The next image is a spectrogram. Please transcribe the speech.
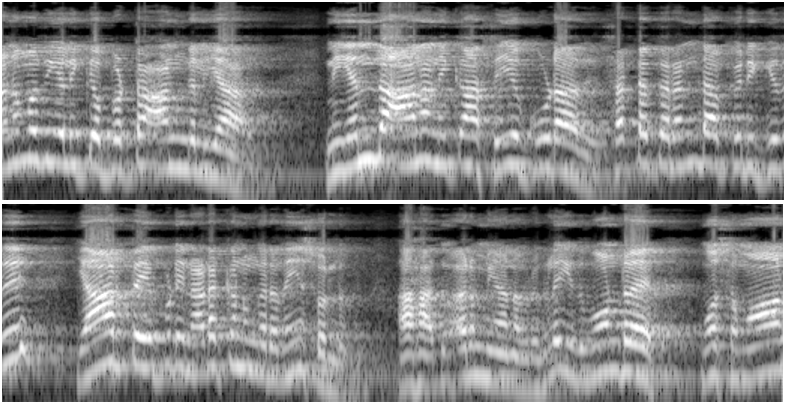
அனுமதி அளிக்கப்பட்ட ஆண்கள் யார்? நீ எந்த ஆணை நிக்கா செய்யக்கூடாது. சட்டத்தை ரெண்டாக பிரிக்குது. யார்கிட்ட எப்படி நடக்கணுங்கிறதையும் சொல்லுது. ஆஹா அது அருமையானவர்களே இது போன்ற மோசமான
